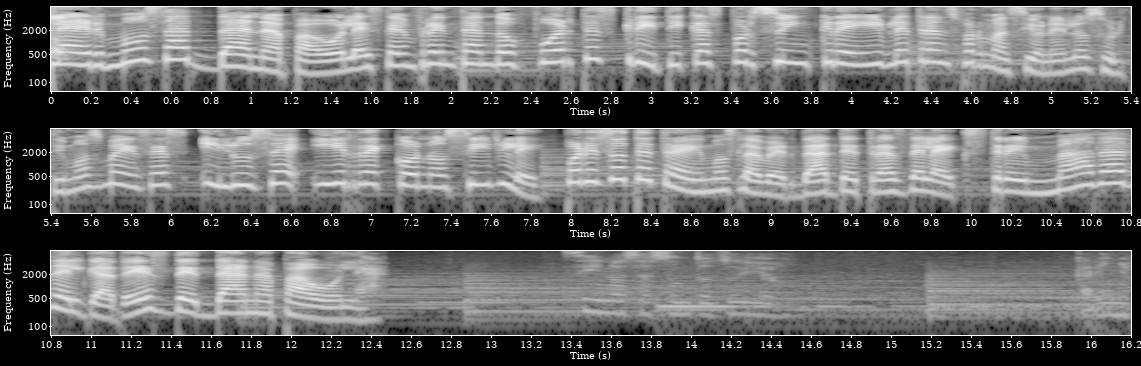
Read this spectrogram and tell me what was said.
La hermosa Dana Paola está enfrentando fuertes críticas por su increíble transformación en los últimos meses y luce irreconocible. Por eso te traemos la verdad detrás de la extremada delgadez de Dana Paola. Sí, no es asunto tuyo. Cariño.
